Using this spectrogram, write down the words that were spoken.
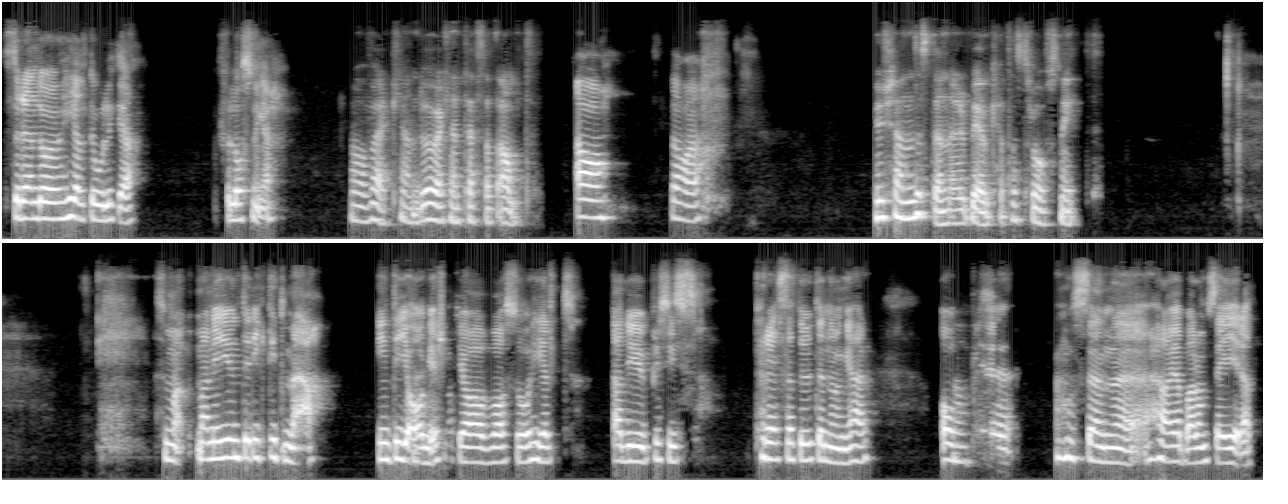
Så det är ändå helt olika förlossningar. Ja, verkligen. Du har verkligen testat allt. Ja, det har jag. Hur kändes det när det blev katastrofsnitt? Så man, man är ju inte riktigt med. Inte jag, eftersom jag var så helt... Jag hade ju precis pressat ut en unge här. Och, Ja. eh, och sen eh, hör jag bara de säger att,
